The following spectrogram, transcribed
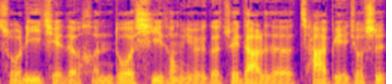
所理解的很多系统有一个最大的差别，就是，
